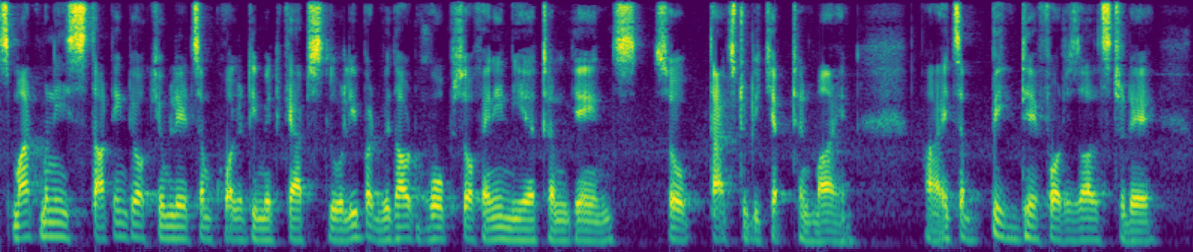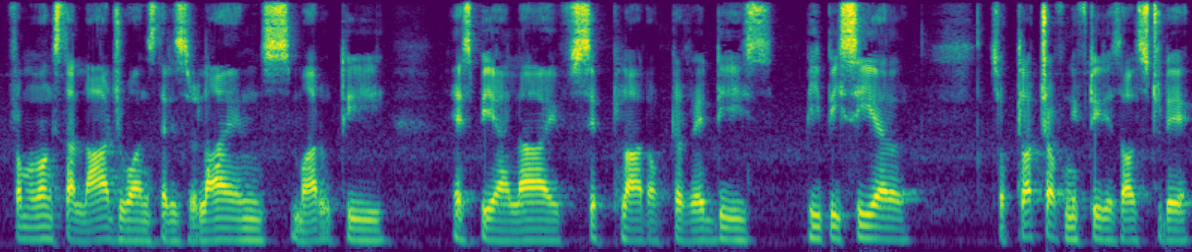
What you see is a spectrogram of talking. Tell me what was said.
Smart money is starting to accumulate some quality mid caps slowly, but without hopes of any near term gains. So that's to be kept in mind. Uh, it's a big day for results today. From amongst the large ones, there is Reliance, Maruti, SBI Life, Cipla, Dr. Reddy's, BPCL. So clutch of nifty results today.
